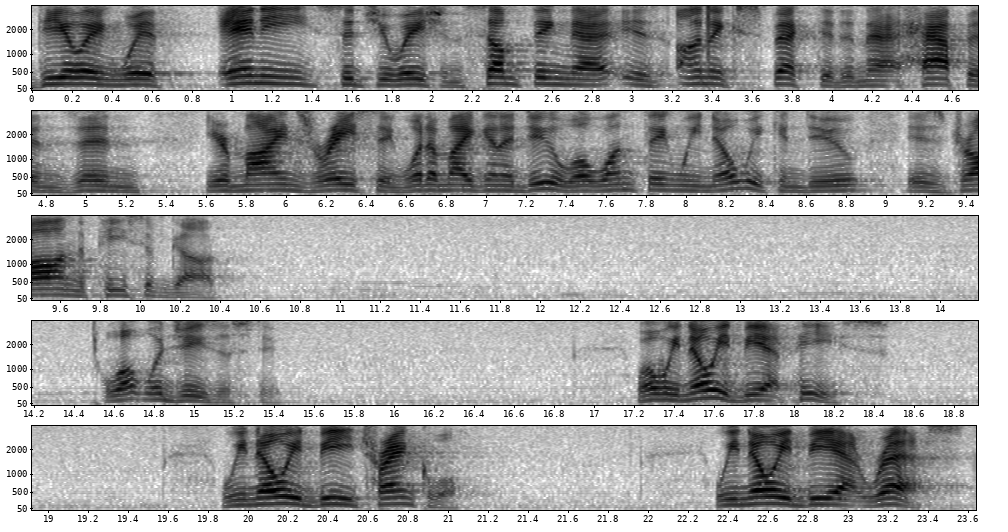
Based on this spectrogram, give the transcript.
dealing with any situation, something that is unexpected and that happens and your mind's racing. What am I going to do? Well, one thing we know we can do is draw on the peace of God. What would Jesus do? Well, we know he'd be at peace. We know he'd be tranquil. We know he'd be at rest.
